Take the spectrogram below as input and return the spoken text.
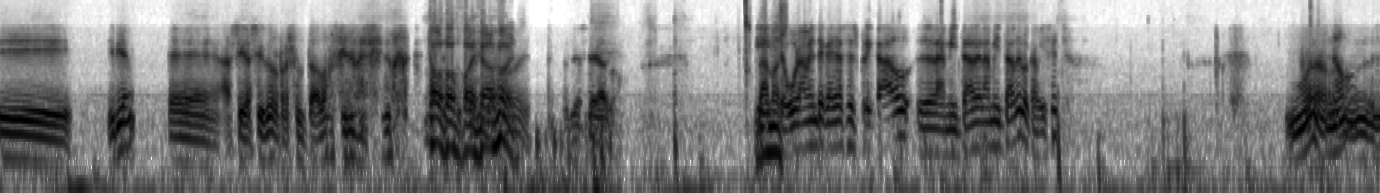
Y, y bien, eh, así ha sido el resultado final. Todo, deseado. Y seguramente que hayas explicado la mitad de la mitad de lo que habéis hecho. Bueno, ¿no? Mm.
